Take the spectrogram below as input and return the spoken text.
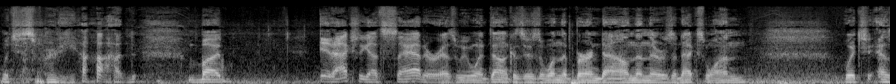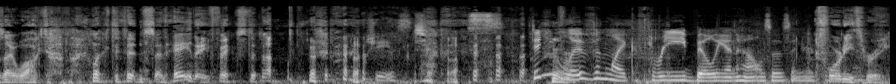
which is pretty odd. But it actually got sadder as we went down because there's the one that burned down. Then there was the next one. Which, as I walked up, I looked at it and said, "Hey, they fixed it up." Jeez. Didn't you live in like three billion houses in your? time? Forty-three.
